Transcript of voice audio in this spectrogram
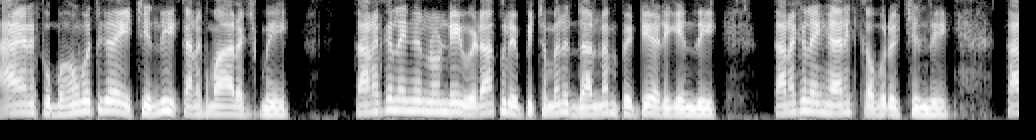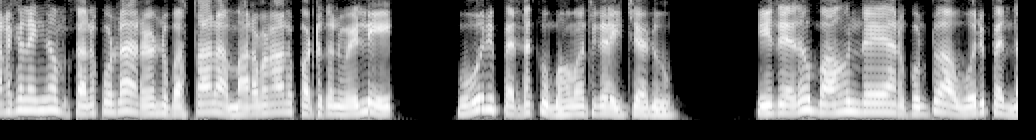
ఆయనకు బహుమతిగా ఇచ్చింది కనక మహాలక్ష్మి. కనకలింగం నుండి విడాకులు ఇప్పించమని దండం పెట్టి అడిగింది. కనకలింగానికి కబురొచ్చింది కనకలింగం తను కూడా రెండు బస్తాల మరమరాలు పట్టుకుని వెళ్ళి ఊరి పెద్దకు బహుమతిగా ఇచ్చాడు. ఇదేదో బాగుందే అనుకుంటూ ఆ ఊరి పెద్ద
